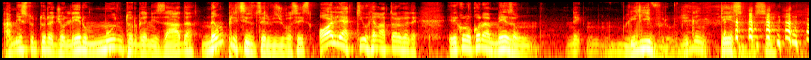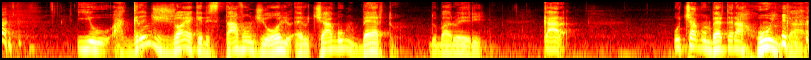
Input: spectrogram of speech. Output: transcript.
a minha estrutura de olheiro muito organizada, não preciso do serviço de vocês. Olha aqui o relatório que eu tenho. Ele colocou na mesa um, um livro gigantesco, assim. E o, a grande joia que eles estavam de olho era o Thiago Humberto, do Barueri. Cara, o Thiago Humberto era ruim, cara.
